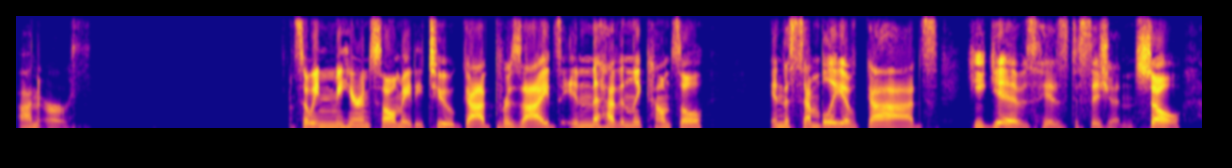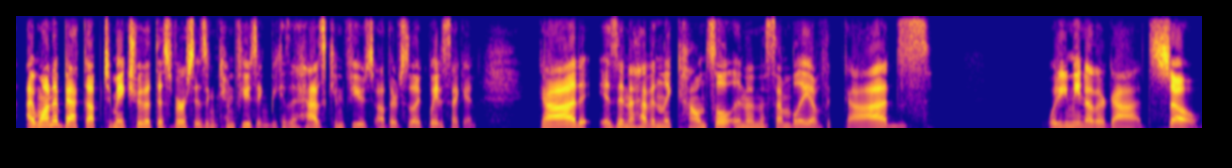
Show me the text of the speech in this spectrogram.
on earth. So in here in Psalm 82, God presides in the heavenly council, in the assembly of gods, he gives his decision. So I want to back up to make sure that this verse isn't confusing because it has confused others. So like, wait a second. God is in a heavenly council in an assembly of the gods. What do you mean other gods? So,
